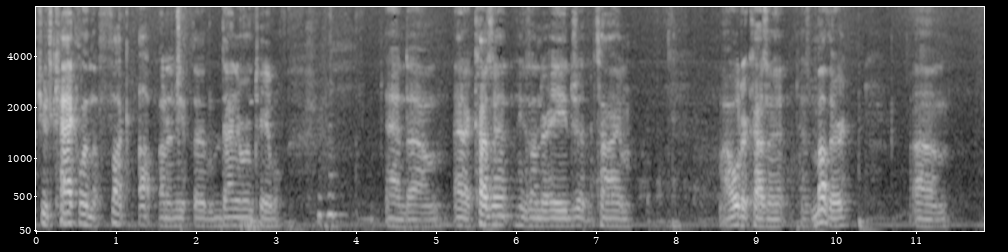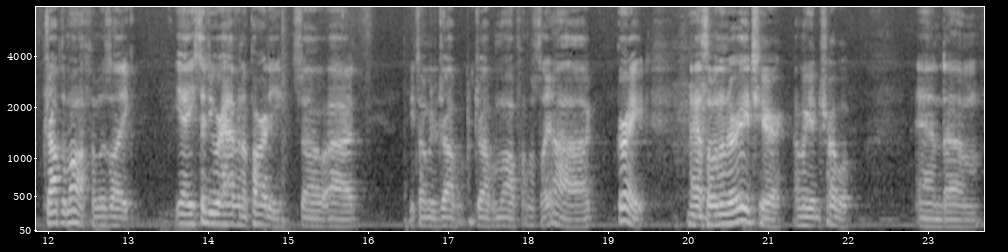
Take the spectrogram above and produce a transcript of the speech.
She was cackling the fuck up underneath the dining room table. And um, I had a cousin. He was underage at the time. My older cousin, his mother, um, dropped him off and was like, "Yeah, he said you were having a party, so uh, he told me to drop drop him off." I was like, "Ah, great! I have someone underage here. I'm gonna get in trouble." And um,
